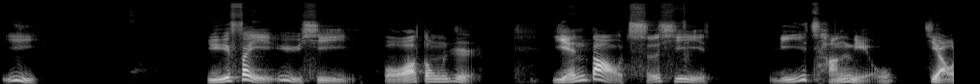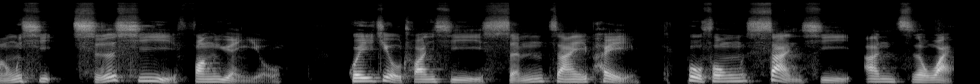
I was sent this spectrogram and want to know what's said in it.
异。鱼沸玉兮薄冬日，言道慈兮离长流。蛟龙兮辞兮方远游。归旧川兮神栽佩，不封善兮安之外？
